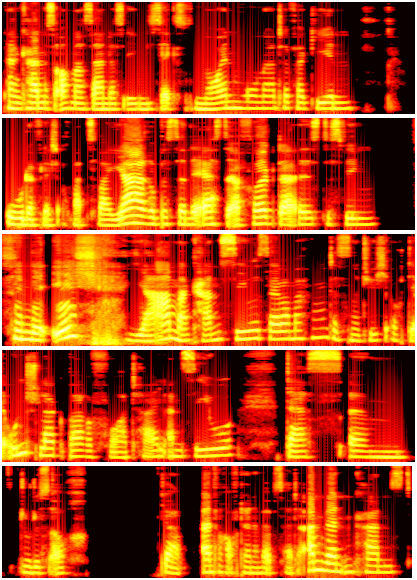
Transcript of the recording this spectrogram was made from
dann kann es auch mal sein, dass irgendwie sechs, neun Monate vergehen oder vielleicht auch mal zwei Jahre, bis dann der erste Erfolg da ist. Deswegen finde ich, ja, man kann SEO selber machen. Das ist natürlich auch der unschlagbare Vorteil an SEO, dass ähm, du das auch ja einfach auf deiner Webseite anwenden kannst,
